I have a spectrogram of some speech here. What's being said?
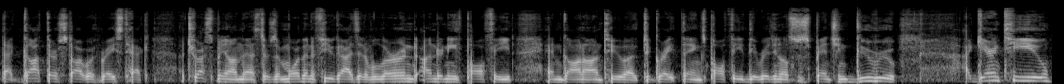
that got their start with Racetech. Uh, trust me on this. There's more than a few guys that have learned underneath Paul Thede and gone on to uh, to great things. Paul Thede, the original suspension guru. I guarantee you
